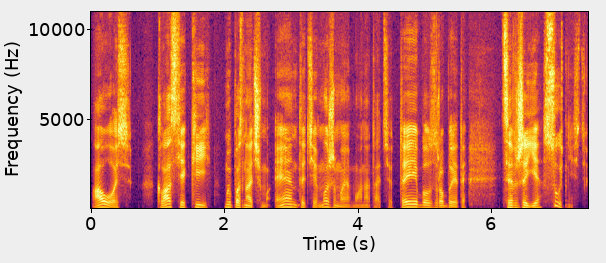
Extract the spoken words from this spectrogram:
А ось клас, який ми позначимо entity, можемо йому анотацію table зробити, це вже є сутність.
